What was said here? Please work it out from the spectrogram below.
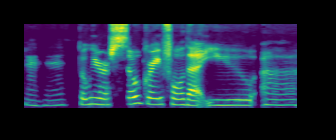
mm-hmm. but we are so grateful that you uh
